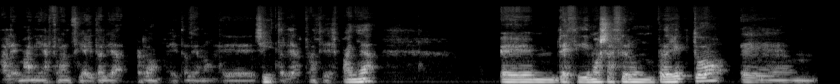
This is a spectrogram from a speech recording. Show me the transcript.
Alemania, Francia, Italia, perdón, Italia no, eh, sí, Italia, Francia y España, em, decidimos hacer un proyecto em,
